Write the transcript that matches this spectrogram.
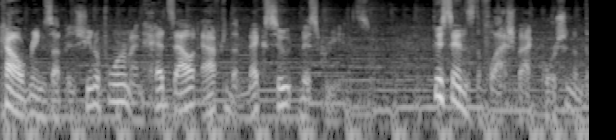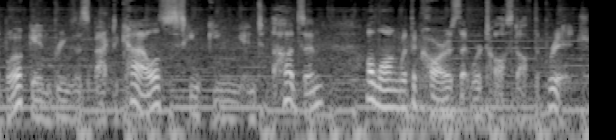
Kyle rings up his uniform and heads out after the mech suit miscreants. This ends the flashback portion of the book and brings us back to Kyle sinking into the Hudson, along with the cars that were tossed off the bridge.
